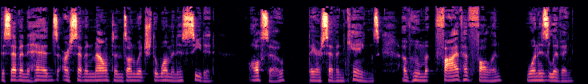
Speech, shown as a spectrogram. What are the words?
The seven heads are seven mountains on which the woman is seated. Also, they are seven kings, of whom five have fallen, one is living,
